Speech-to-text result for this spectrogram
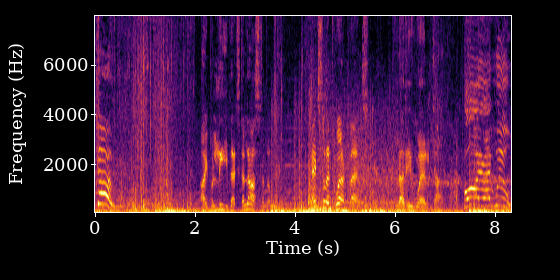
Go! I believe that's the last of them. Excellent work, lads. Bloody well done. Fire at will!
